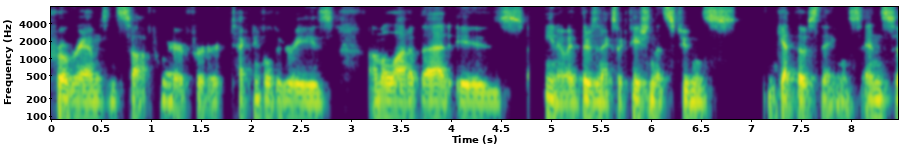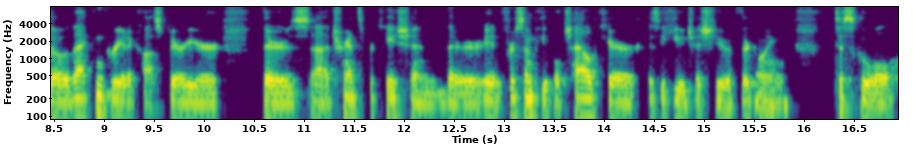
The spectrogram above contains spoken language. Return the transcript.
programs and software for technical degrees. Um, a lot of that is you know there's an expectation that students get those things. And so that can create a cost barrier. There's uh, transportation there. It, for some people childcare is a huge issue if they're going to school.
